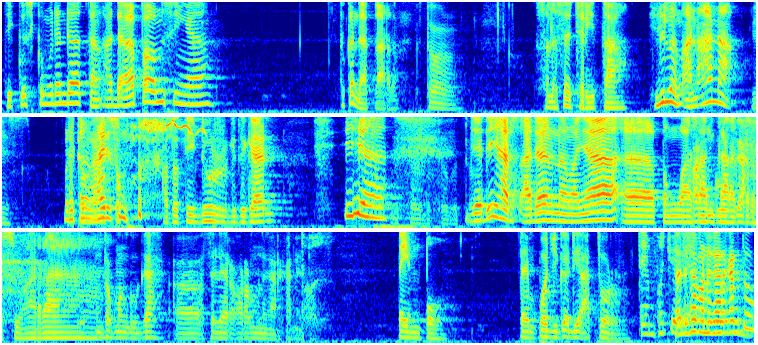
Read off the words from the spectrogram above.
Tikus kemudian datang, ada apa Om Singa? Itu kan datar Betul. Selesai cerita, hilang anak-anak Yes. Mereka Atau ngantuk, semua Atau tidur gitu kan. Iya Betul, betul, betul. Jadi harus ada yang namanya eh, penguasaan Penggugah. karakter suara, Untuk menggugah eh, selera orang mendengarkan itu. tempo. Tempo juga diatur. Tempo juga Tadi saya mendengarkan tuh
